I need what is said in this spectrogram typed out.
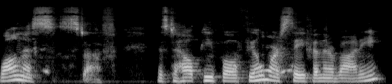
wellness stuff is to help people feel more safe in their body.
